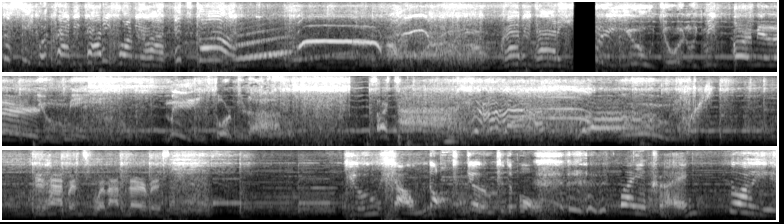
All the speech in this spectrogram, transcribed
The secret Krabby Patty formula! It's gone! Krabby Patty. What are you doing with me formula? You mean me formula? When nervous. You shall not go to the ball. Why are you crying? Who are you?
